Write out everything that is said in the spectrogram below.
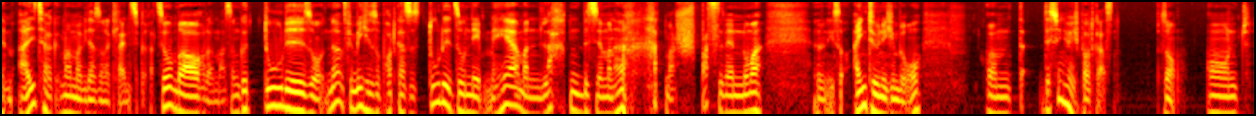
im Alltag immer mal wieder so eine kleine Inspiration braucht oder mal so ein Gedudel, so, ne? Für mich ist so Podcast, es dudelt so nebenher, man lacht ein bisschen, man hat mal Spaß in der Nummer, also nicht so eintönig im Büro. Und deswegen höre ich Podcast. So, und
